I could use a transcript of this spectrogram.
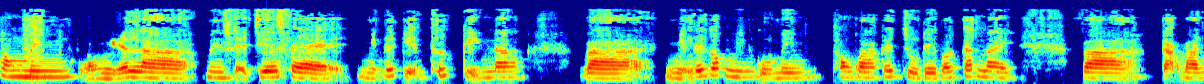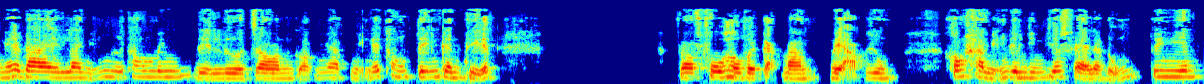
Thông minh có nghĩa là mình sẽ chia sẻ những cái kiến thức, kỹ năng và những cái góc nhìn của mình thông qua cái chủ đề podcast này. Và các bạn nghe đài là những người thông minh để lựa chọn góp nhặt những cái thông tin cần thiết và phù hợp với các bạn để áp dụng. Không hẳn những điều mình chia sẻ là đúng. Tuy nhiên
